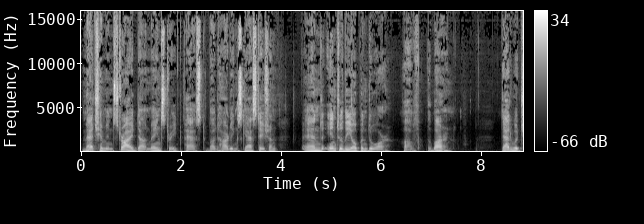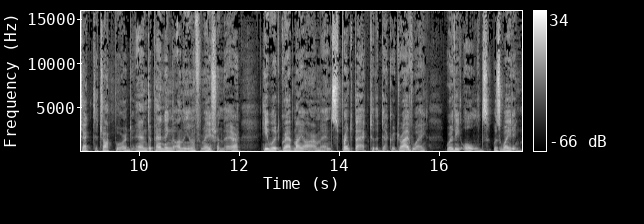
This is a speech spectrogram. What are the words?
match him in stride down Main Street past Bud Harding's gas station and into the open door of the barn. Dad would check the chalkboard, and depending on the information there, he would grab my arm and sprint back to the Decker driveway where the Olds was waiting.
